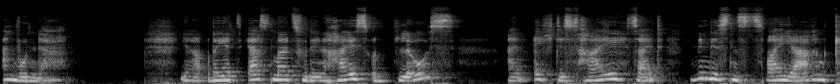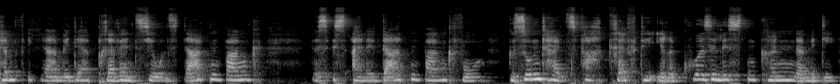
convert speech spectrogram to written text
an Wunder. Ja, aber jetzt erstmal zu den Highs und Lows. Ein echtes High. Seit mindestens zwei Jahren kämpfe ich ja mit der Präventionsdatenbank. Das ist eine Datenbank, wo Gesundheitsfachkräfte ihre Kurse listen können, damit die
